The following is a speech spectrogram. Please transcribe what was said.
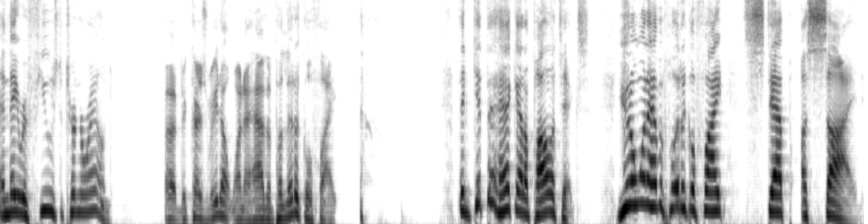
And they refuse to turn around uh, because we don't want to have a political fight. then get the heck out of politics. You don't want to have a political fight? Step aside.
